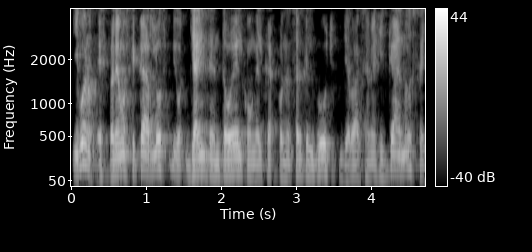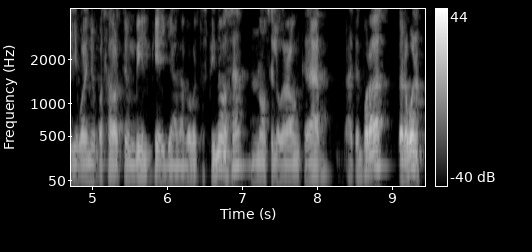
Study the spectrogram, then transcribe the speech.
Y bueno, esperemos que Carlos, ya intentó él con el, con el Circle Bruch llevarse a mexicanos, se llevó el año pasado a Bill que ya a Dagoberto Espinosa, no se lograron quedar a la temporada, pero bueno,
